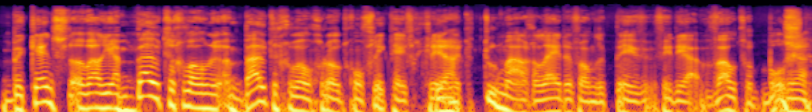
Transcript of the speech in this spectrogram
bekend, hoewel hij een buitengewoon, een buitengewoon groot conflict heeft gekregen met de toenmalige leider van de PVDA, Wouter Bos. Ja,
